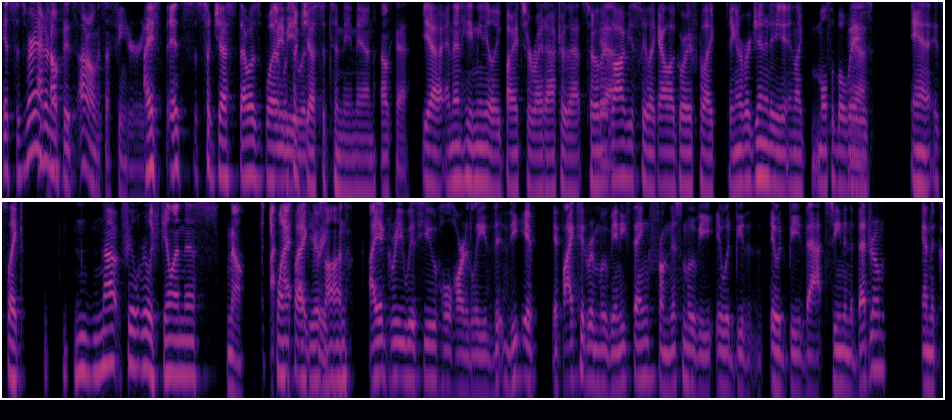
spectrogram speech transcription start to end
it's it's very I don't know if it's I don't know if it's a finger. i it's suggest that was what Maybe was it was- suggested to me man okay. yeah, and then he immediately bites her right after that. So there's Yeah. obviously like allegory for like taking her virginity in like multiple Yeah. ways, and it's like not feel really feeling this No. I- I- 25 I years on. I agree with you wholeheartedly. The, the if if I could remove anything from this movie, it would be the, it would be that scene in the bedroom and the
